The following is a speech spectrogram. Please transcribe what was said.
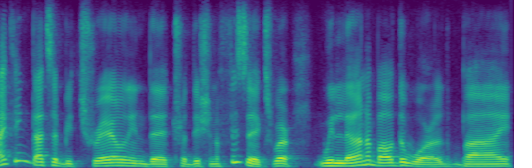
I think that's a betrayal in the tradition of physics, where we learn about the world by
